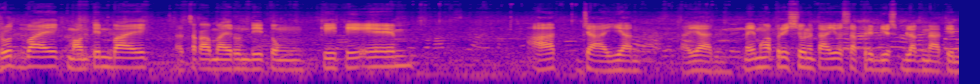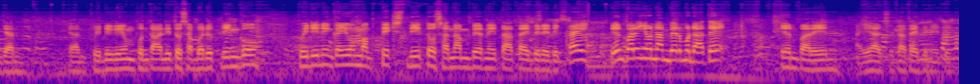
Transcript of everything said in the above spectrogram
Road bike, mountain bike, at saka mayroon ditong KTM at Giant. Ayan. May mga presyo na tayo sa previous vlog natin dyan. Ayan. Pwede kayong puntahan dito sa Badut Linggo. Pwede din kayong mag-text dito sa number ni Tatay Benedict. Tay, yun pa rin yung number mo dati? Yun pa rin. Ayan, si Tatay Benedict.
